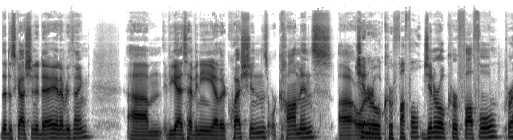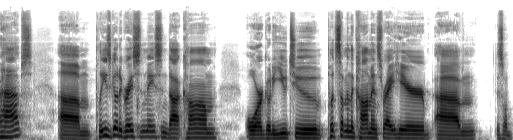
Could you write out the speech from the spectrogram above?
the discussion today and everything. Um, if you guys have any other questions or comments, uh, or General kerfuffle. general kerfuffle, perhaps, um, please go to graysonmason.com or go to YouTube. Put some in the comments right here. Um, this will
